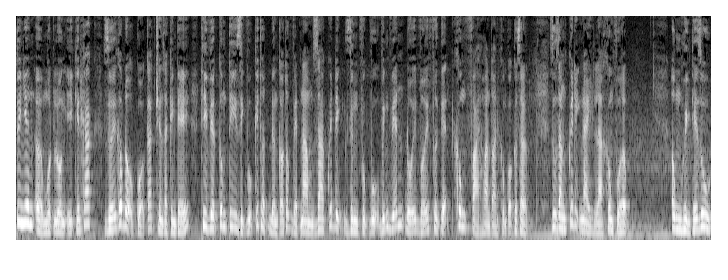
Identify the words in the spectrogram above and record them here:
Tuy nhiên, ở một luồng ý kiến khác, dưới góc độ của các chuyên gia kinh tế, thì việc công ty dịch vụ kỹ thuật đường cao tốc Việt Nam ra quyết định dừng phục vụ vĩnh viễn đối với phương tiện không phải hoàn toàn không có cơ sở, dù rằng quyết định này là không phù hợp. Ông Huỳnh Thế Du,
